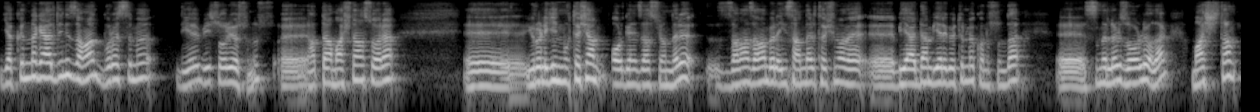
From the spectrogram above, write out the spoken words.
yakınına geldiğiniz zaman burası mı diye bir soruyorsunuz. E, hatta maçtan sonra e, Eurolig'in muhteşem organizasyonları zaman zaman böyle insanları taşıma ve e, bir yerden bir yere götürme konusunda e, sınırları zorluyorlar. Maçtan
